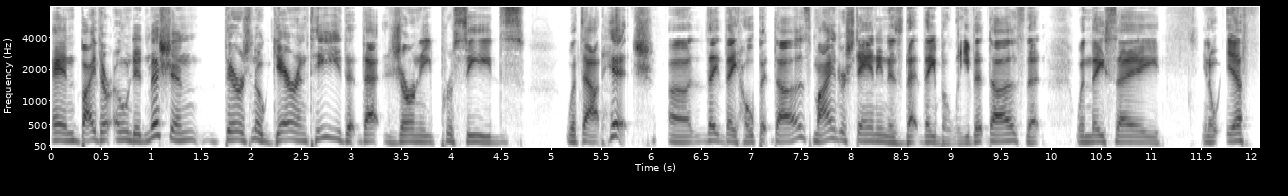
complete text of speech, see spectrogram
And by their own admission, there's no guarantee that that journey proceeds without hitch. Uh, they they hope it does. My understanding is that they believe it does. That when they say, you know, if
